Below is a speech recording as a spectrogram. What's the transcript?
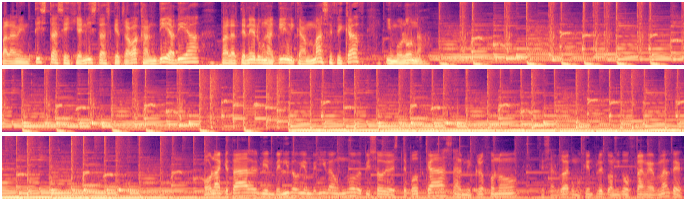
para dentistas e higienistas que trabajan día a día para tener una clínica más eficaz y molona. Hola, ¿qué tal? Bienvenido, bienvenida a un nuevo episodio de este podcast. Al micrófono te saluda como siempre tu amigo Fran Hernández,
